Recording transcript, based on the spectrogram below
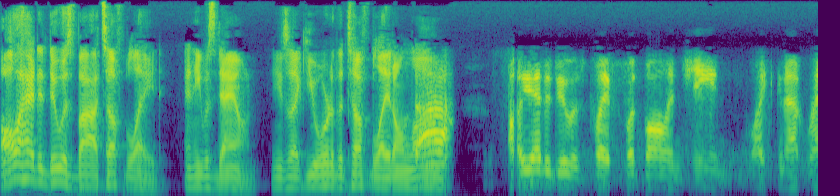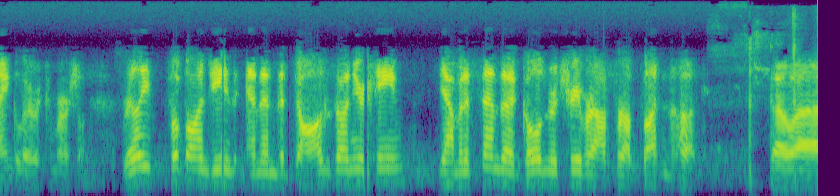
All I had to do was buy a tough blade, and he was down. He's like, "You order the tough blade online." Ah, all you had to do was play football in jeans, like in that Wrangler commercial. Really, football in jeans, and then the dogs on your team. Yeah, I'm going to send the golden retriever out for a button hook. So uh,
